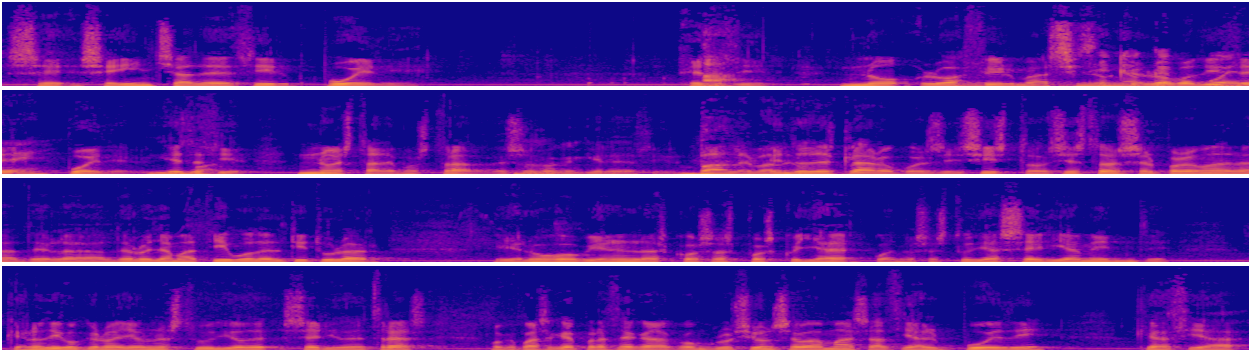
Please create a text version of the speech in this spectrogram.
se, se, hincha de decir puede. Es ah. decir, no lo afirma, sino, que, luego dice puede. Es decir, no está demostrado. Eso es lo que quiere decir. Vale, vale. Entonces, claro, pues insisto, si esto es el problema de, de lo llamativo del titular, y luego vienen las cosas, pues que ya cuando se estudia seriamente que no digo que no haya un estudio serio detrás, lo que pasa es que parece que la conclusión se va más hacia el puede que hacia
